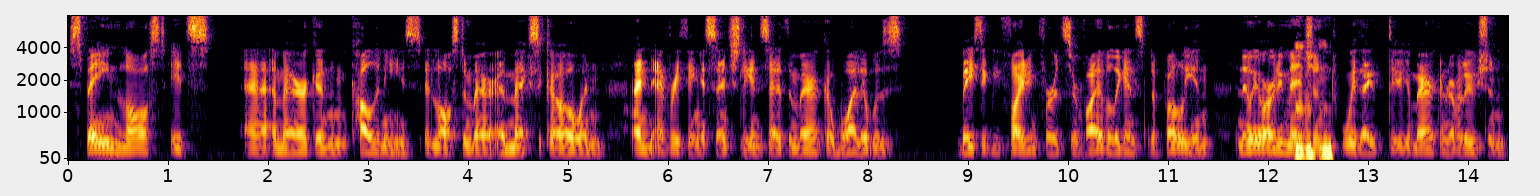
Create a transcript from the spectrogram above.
Spain lost its uh, American colonies. It lost Amer- uh, Mexico and and everything essentially in South America while it was basically fighting for its survival against Napoleon. And now we already mentioned without the American Revolution,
